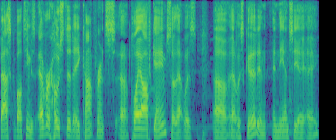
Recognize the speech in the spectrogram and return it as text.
basketball team has ever hosted a conference uh, playoff game, so that was uh, that was good in, in the NCAA.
